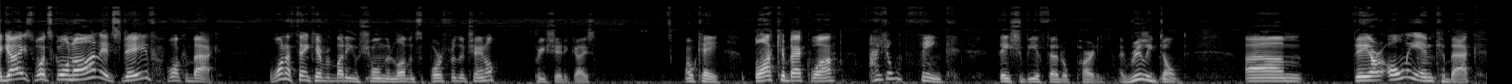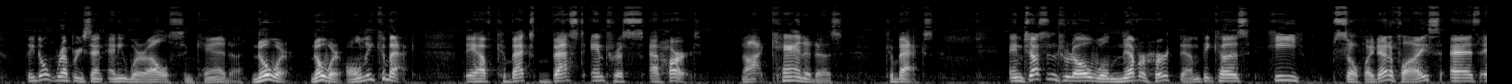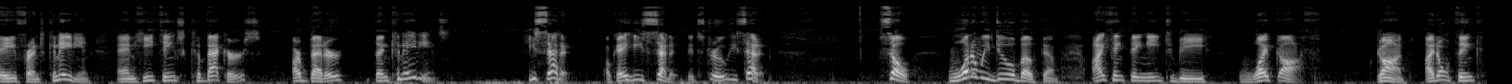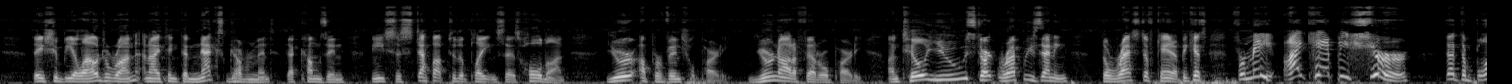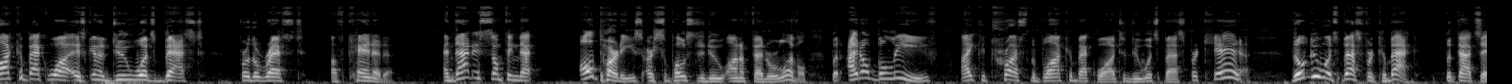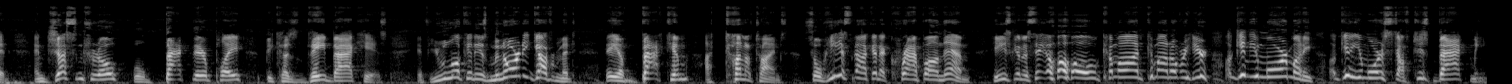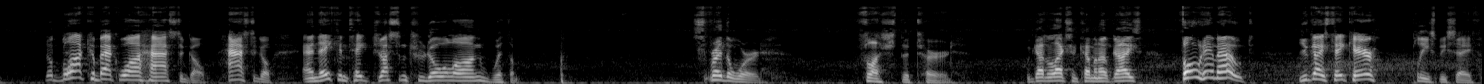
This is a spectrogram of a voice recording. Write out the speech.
Hey guys, what's going on? It's Dave. Welcome back. I want to thank everybody who's shown their love and support for the channel. Appreciate it, guys. Okay, Bloc Québécois, I don't think they should be a federal party. I really don't. Um, they are only in Quebec. They don't represent anywhere else in Canada. Nowhere. Nowhere. Only Quebec. They have Quebec's best interests at heart, not Canada's, Quebec's. And Justin Trudeau will never hurt them because he self-identifies as a French Canadian. And he thinks Quebecers are better than Canadians. He said it. Okay, he said it. It's true. He said it. So, what do we do about them? I think they need to be wiped off, gone. I don't think they should be allowed to run, and I think the next government that comes in needs to step up to the plate and says, hold on, you're a provincial party. You're not a federal party. Until you start representing the rest of Canada. Because for me, I can't be sure that the Bloc Québécois is going to do what's best for the rest of Canada. And that is something that all parties are supposed to do on a federal level. But I don't believe I could trust the Bloc Québécois to do what's best for Canada. They'll do what's best for Quebec, but that's it. And Justin Trudeau will back their play because they back his. If you look at his minority government, they have backed him a ton of times. So he is not going to crap on them. He's going to say, oh, come on, come on over here. I'll give you more money. I'll give you more stuff. Just back me. The Bloc Quebecois has to go, has to go. And they can take Justin Trudeau along with them. Spread the word. Flush the turd. We got an election coming up, guys. Vote him out. You guys take care. Please be safe.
